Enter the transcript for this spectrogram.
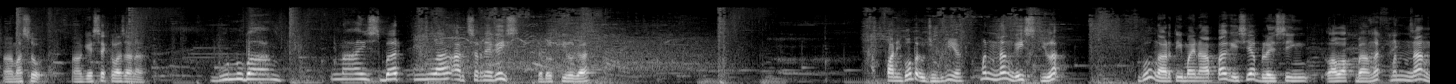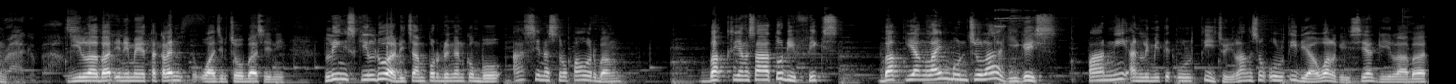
Ah masuk. Ah gesek lah sana. Bunuh bang. Nice banget. Hilang archernya guys. Double kill gak Fanny gue sampai ujung dunia. Menang guys, gila. Gue ngerti main apa guys ya, blessing lawak banget, menang. Gila banget ini meta, kalian wajib coba sih ini. Link skill 2 dicampur dengan combo Asin Astro Power bang. Bug yang satu di fix, bug yang lain muncul lagi guys. Fanny unlimited ulti cuy, langsung ulti di awal guys ya, gila banget.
